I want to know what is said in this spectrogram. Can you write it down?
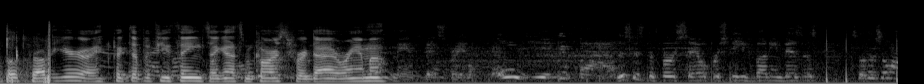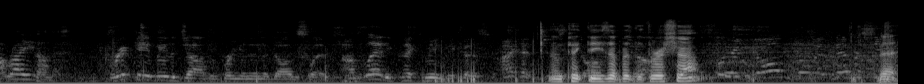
Folks, Robbie here. I picked up a few things. I got some cars for a diorama. Man's best friend. Oh, yeah, you- This is the first sale for Steve's budding business, so there's a lot riding on this. Rick gave me the job of bringing in the dog sled. I'm glad he picked me because I had. And picked these up at the thrift shop. That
